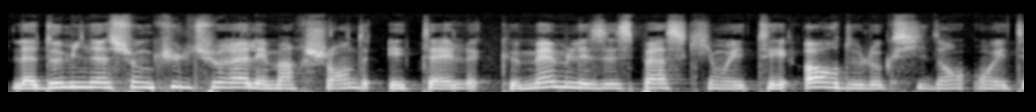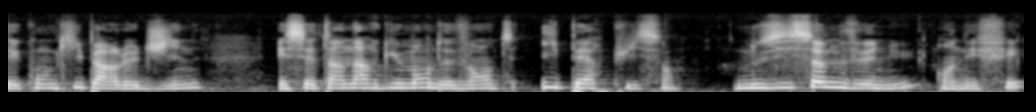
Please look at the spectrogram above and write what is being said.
La domination culturelle et marchande est telle que même les espaces qui ont été hors de l'Occident ont été conquis par le djinn, et c'est un argument de vente hyper puissant. Nous y sommes venus, en effet,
